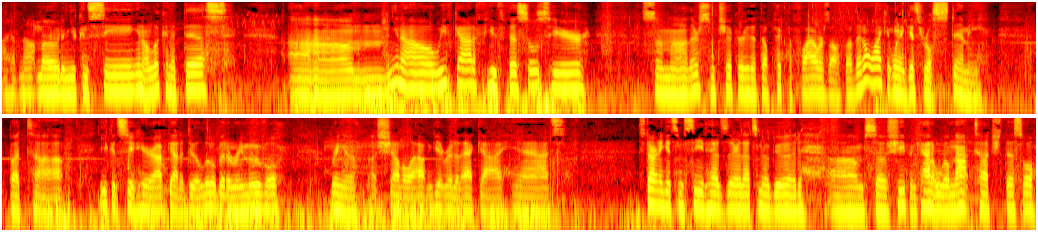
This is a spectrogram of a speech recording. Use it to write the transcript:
I have not mowed and you can see, you know, looking at this, um, you know, we've got a few thistles here some, uh, there's some chicory that they'll pick the flowers off of. They don't like it when it gets real stemmy, but uh, you can see here, I've got to do a little bit of removal bring a, a shovel out and get rid of that guy. Yeah, it's starting to get some seed heads there. That's no good. Um, so sheep and cattle will not touch thistle.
